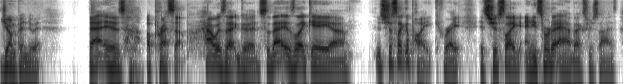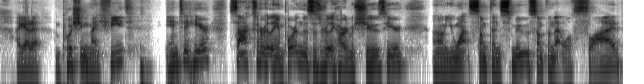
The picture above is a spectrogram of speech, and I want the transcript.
jump into it. That is a press up. How is that good? So that is like a uh, it's just like a pike, right? It's just like any sort of ab exercise. I gotta, I'm pushing my feet into here. Socks are really important. This is really hard with shoes here. Um, you want something smooth, something that will slide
